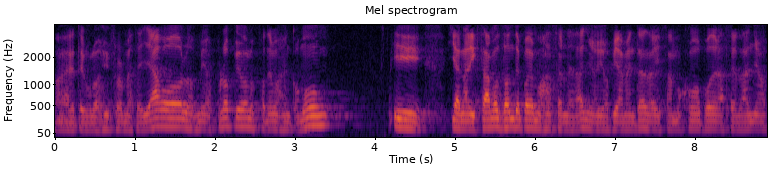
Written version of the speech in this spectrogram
eh, tengo los informes de Yago, los míos propios, los ponemos en común y, y analizamos dónde podemos hacerle daño y obviamente analizamos cómo poder hacer daño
